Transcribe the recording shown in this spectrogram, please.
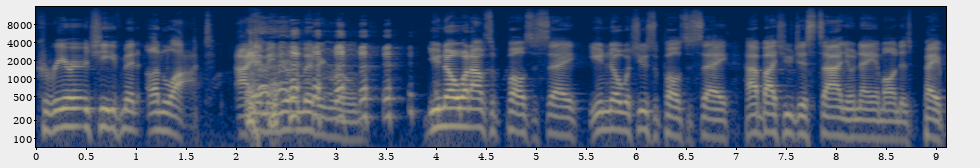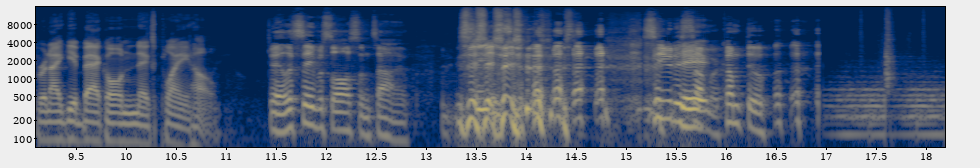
Career achievement unlocked. I am in your living room. You know what I'm supposed to say. You know what you're supposed to say. How about you just sign your name on this paper and I get back on the next plane home? Yeah, let's save us all some time. See you this Yeah. summer. Come through.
